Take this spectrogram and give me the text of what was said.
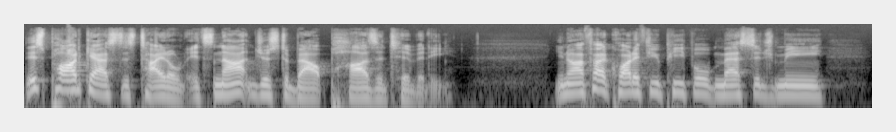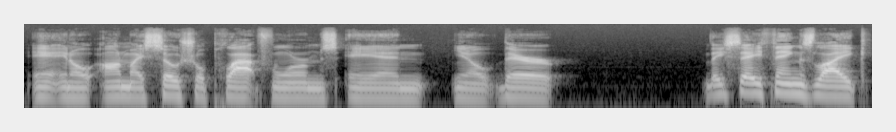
This podcast is titled "It's Not Just About Positivity." You know, I've had quite a few people message me, you know, on my social platforms, and you know, they're they say things like,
